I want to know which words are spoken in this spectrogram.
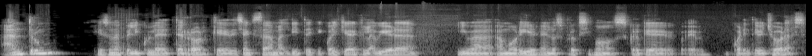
Antrum, que es una película de terror que decían que estaba maldita y que cualquiera que la viera iba a morir en los próximos, creo que 48 eh, horas,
